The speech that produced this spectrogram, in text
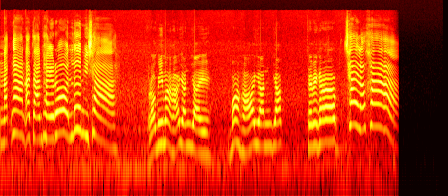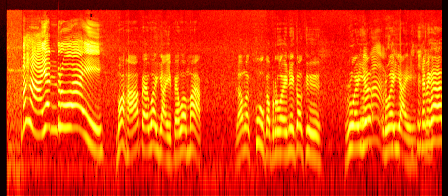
ำนักงานอาจารย์ไพโรธลื่นวิชา เรามีมหายันใหญ่ มหายันยักษ์ใช่ไหมครับ ใช่แล้วค่ะ มหายันรวย มหาแปลว่าใหญ่แปลว่ามาก แล้วมาคู่กับรวยนี่ก็คือ รวยเยอะรวยมาก รวยใหญ่ใช่ไหมครับ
